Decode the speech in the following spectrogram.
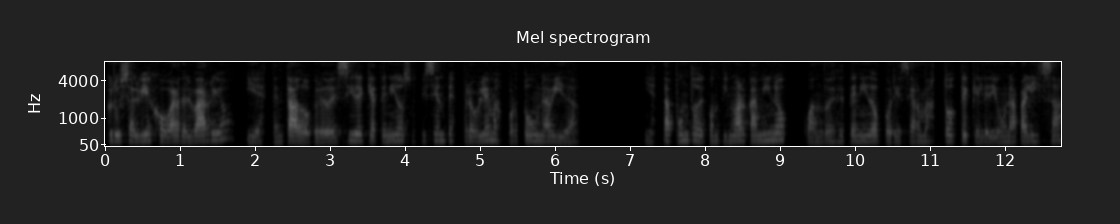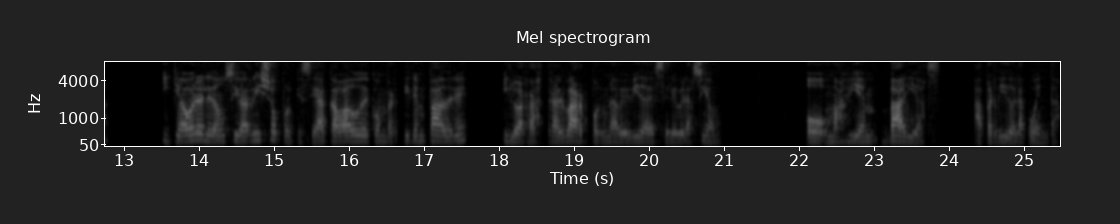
Cruza el viejo bar del barrio y es tentado, pero decide que ha tenido suficientes problemas por toda una vida y está a punto de continuar camino cuando es detenido por ese armastote que le dio una paliza y que ahora le da un cigarrillo porque se ha acabado de convertir en padre y lo arrastra al bar por una bebida de celebración o más bien varias, ha perdido la cuenta.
